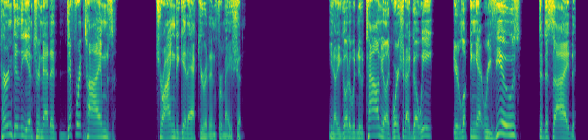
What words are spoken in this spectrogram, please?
turned to the internet at different times trying to get accurate information. You know, you go to a new town, you're like, where should I go eat? You're looking at reviews to decide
